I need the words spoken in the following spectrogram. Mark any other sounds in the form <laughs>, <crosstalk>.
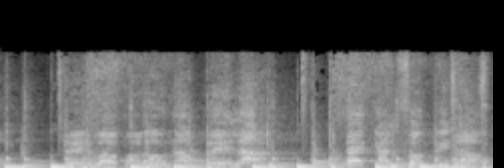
me vamos a dar una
